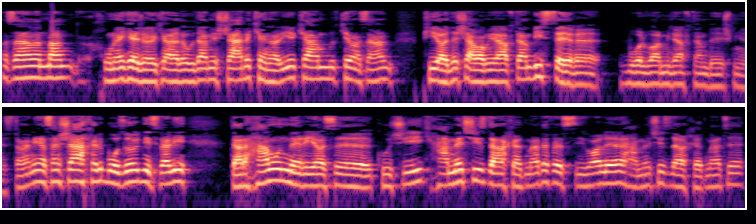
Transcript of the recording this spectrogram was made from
مثلا من خونه که اجاره کرده بودم یه شهر کناری کم بود که مثلا پیاده شبا می‌رفتم 20 دقیقه بولوار می‌رفتم بهش میرستم یعنی اصلا شهر خیلی بزرگ نیست ولی در همون مقیاس کوچیک همه چیز در خدمت فستیوال همه چیز در خدمت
